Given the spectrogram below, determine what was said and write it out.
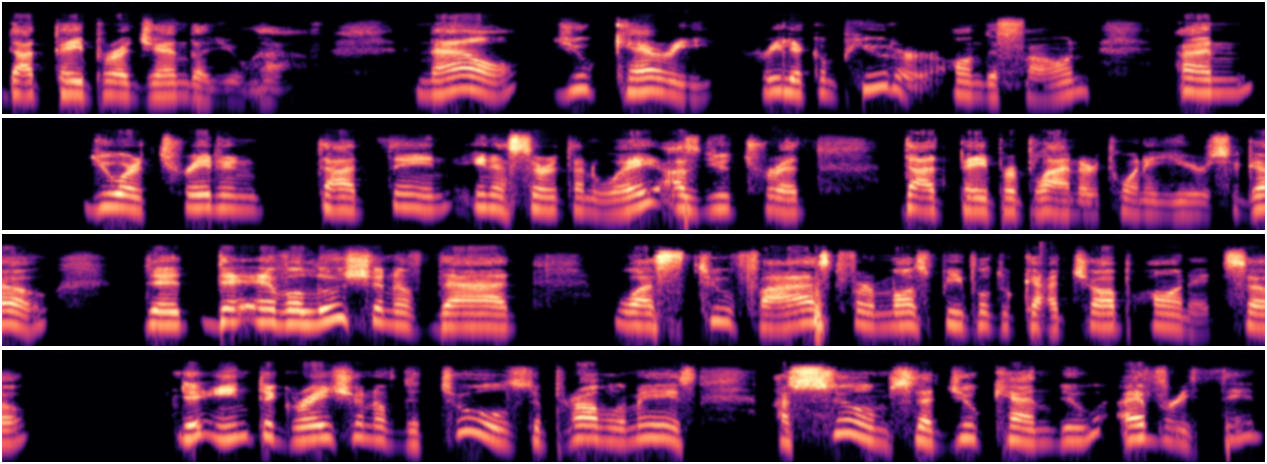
that paper agenda you have. Now you carry really a computer on the phone, and you are treating that thing in a certain way as you treat that paper planner 20 years ago. The the evolution of that was too fast for most people to catch up on it. So the integration of the tools, the problem is, assumes that you can do everything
